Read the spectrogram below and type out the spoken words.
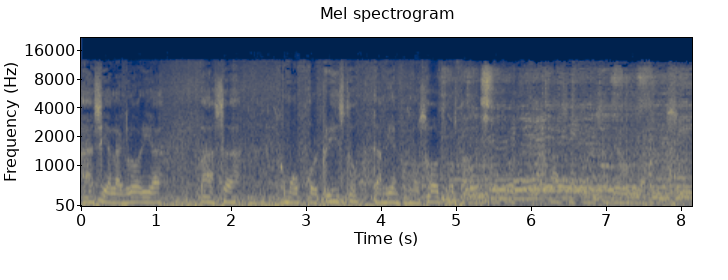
hacia la gloria pasa como por Cristo, también por nosotros, para nosotros, por el sendero de la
